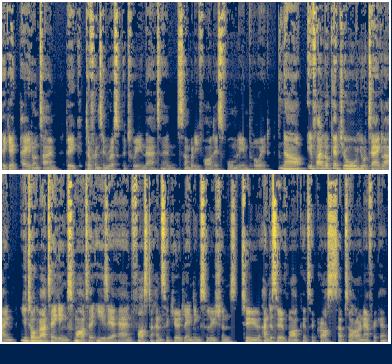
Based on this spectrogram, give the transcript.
they get paid on time. Big difference in risk between that and somebody far less formally employed. Now, if I look at your, your tagline, you talk about taking smarter, easier, and faster unsecured lending solutions to underserved markets across sub-Saharan Africa.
